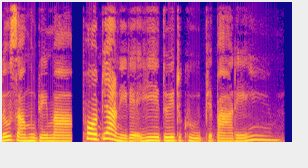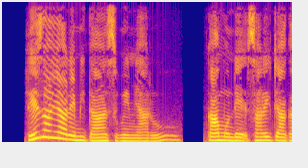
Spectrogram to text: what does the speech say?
လှုပ်ဆောင်မှုတွေမှာဖော်ပြနေတဲ့အရေးအသွေးတစ်ခုဖြစ်ပါတယ်လေးစားရတဲ့မိသားစုဝင်များတို့ကောင်းမွန်တဲ့ဇာရိတက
